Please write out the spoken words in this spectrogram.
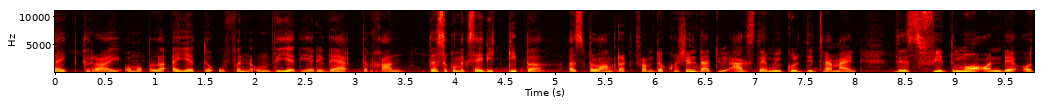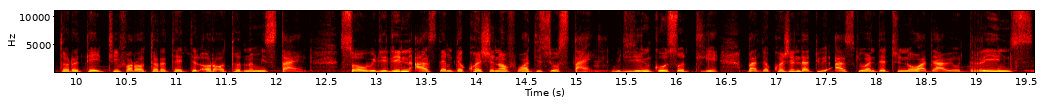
tyd kry om op hulle eie te oefen om weer deur die werk te gaan. Dis hoekom ek sê die tipe is belangrik. From the question that we asked them, we could determine this fit more on the authoritative or authoritative or autonomy style. So we didn't ask them the question of what is your style. We didn't go so clear. But the question that we asked, you wanted to know what are your dreams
